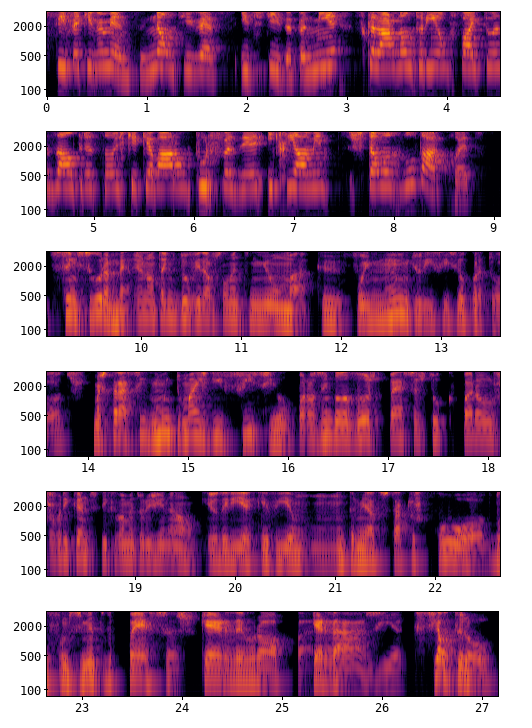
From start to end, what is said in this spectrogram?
Se efetivamente não tivesse existido a pandemia, se calhar não teriam feito as alterações que acabaram por fazer e que realmente estão a resultar, correto? Sim, seguramente. Eu não tenho dúvida absolutamente nenhuma que foi muito difícil para todos, mas terá sido muito mais difícil para os embaladores de peças do que para os fabricantes de equipamento original. Eu diria que havia um, um determinado status quo do fornecimento de peças, quer da Europa, quer da Ásia, que se alterou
